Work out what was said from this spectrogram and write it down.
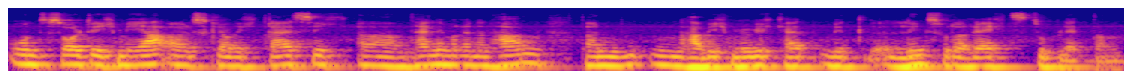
und sollte ich mehr als, glaube ich, 30 äh, Teilnehmerinnen haben, dann habe ich Möglichkeit mit links oder rechts zu blättern.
